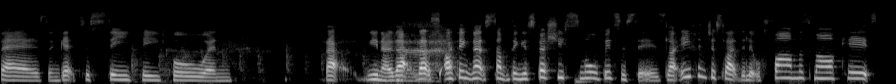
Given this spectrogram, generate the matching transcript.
fairs and get to see people and that you know that yeah. that's i think that's something especially small businesses like even just like the little farmers markets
